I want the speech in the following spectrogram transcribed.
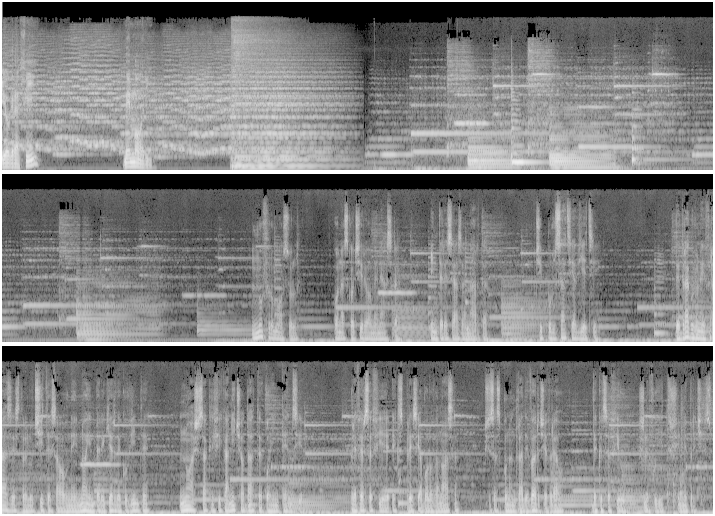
Biografii Memorii Nu frumosul, o născocire omenească, interesează în artă, ci pulsația vieții. De dragul unei fraze strălucite sau unei noi împerechieri de cuvinte, nu aș sacrifica niciodată o intenție. Prefer să fie expresia bolovănoasă și să spun într-adevăr ce vreau, decât să fiu șlefuit și neprecis.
